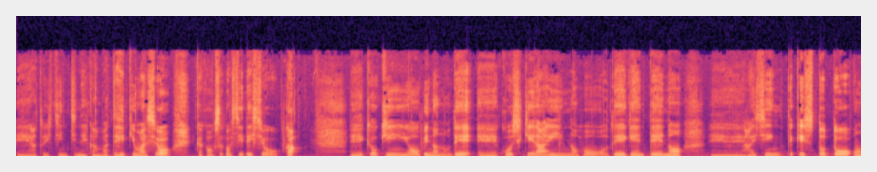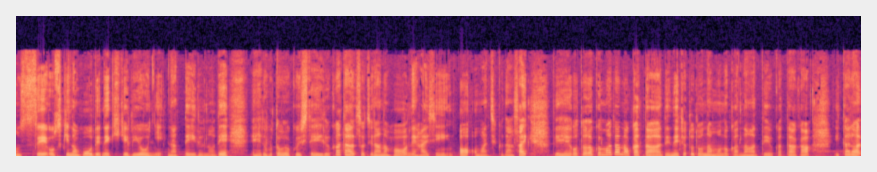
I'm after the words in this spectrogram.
えー、あと一日ね、頑張っていきましょう。いかがお過ごしでしょうか。えー、今日金曜日なので、えー、公式 LINE の方で限定の、えー、配信テキストと音声お好きな方でね聞けるようになっているので、えご登録している方そちらの方をね配信をお待ちください。でご登録まだの方でねちょっとどんなものかなっていう方がいたら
